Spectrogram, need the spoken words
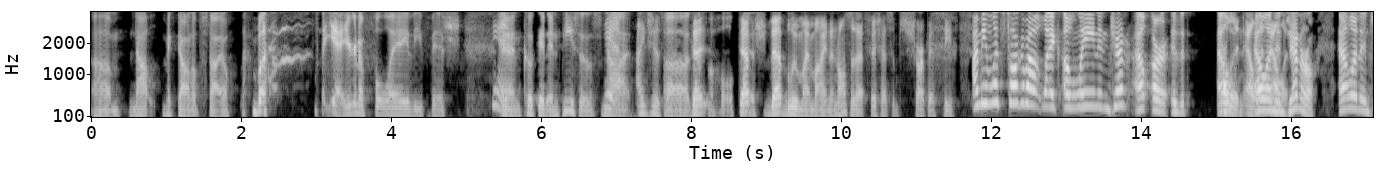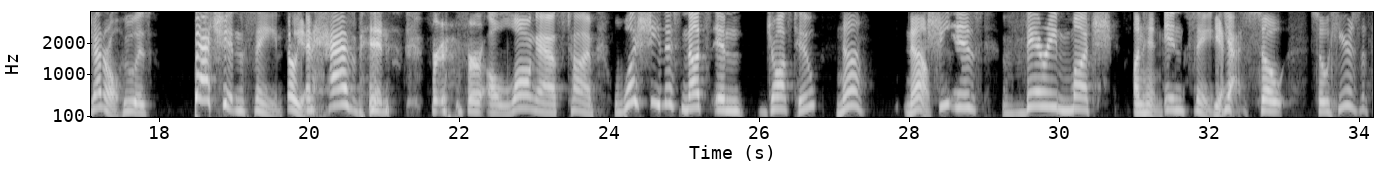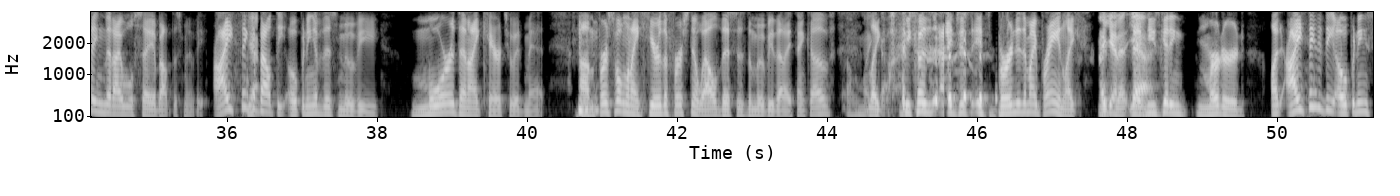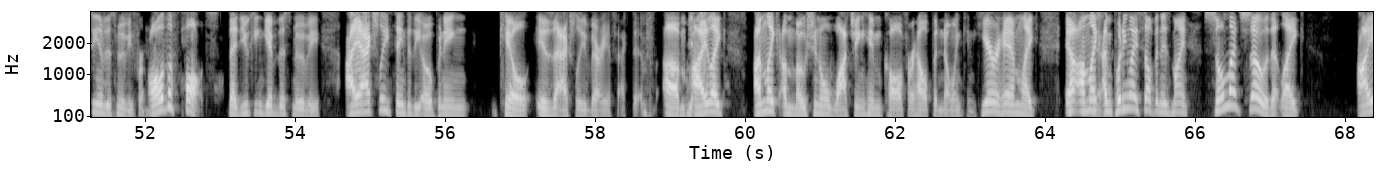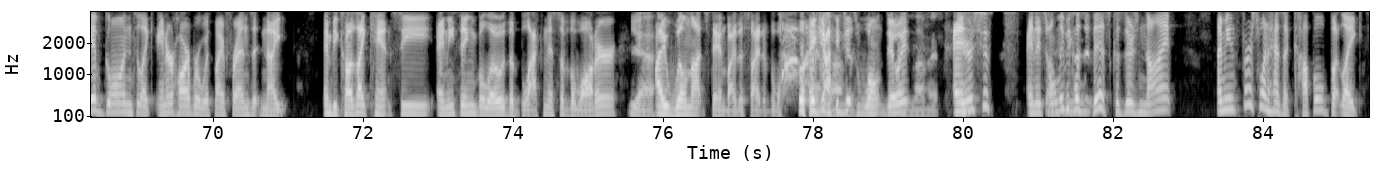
um, not McDonald's style, but, but yeah, you're gonna fillet the fish Yeah, and cook it in pieces, yeah. not I just uh, that just a whole that fish. that blew my mind, and also that fish has some sharp ass teeth. I mean, let's talk about like Elaine in general, or is it Ellen? Ellen, Ellen, in Ellen. general. Ellen in general, who is batshit insane Oh yeah, and has been for for a long ass time. Was she this nuts in Jaws 2? no, no, She is very much unhinged. insane. Yeah. Yes. So so here's the thing that I will say about this movie. I think Yeah. about the opening of this movie more than I care to admit. Um, first of all, when I hear the first Noel, this is the movie that I think of. Oh my like god. because I just it's burned into my brain. Like I get it. Yeah. he's getting murdered. On, I think that the opening scene of this movie, for all the faults that you can give this movie, I actually think that the opening kill is actually very effective. Um, Yeah. I like. I'm like emotional watching him call for help and no one can hear him. Like, I'm like, Yeah. I'm putting myself in his mind so much so that like I have gone to like Inner Harbor with my friends at night. And because I can't see anything below the blackness of the water, yeah. I will not stand by the side of the wall. like I, it, just won't do I it. love it. And There's just and it's only because of this because there's not I mean, first one has a couple, but like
